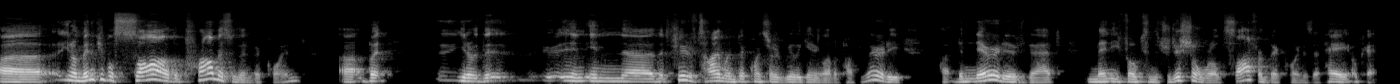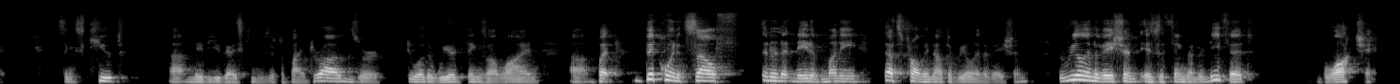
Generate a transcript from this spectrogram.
uh, you know, many people saw the promise within Bitcoin, uh, but you know, the, in, in uh, the period of time when Bitcoin started really gaining a lot of popularity, uh, the narrative that many folks in the traditional world saw from Bitcoin is that, hey, okay, this thing's cute. Uh, maybe you guys can use it to buy drugs or do other weird things online. Uh, but Bitcoin itself, internet native money, that's probably not the real innovation. The real innovation is the thing underneath it, blockchain.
